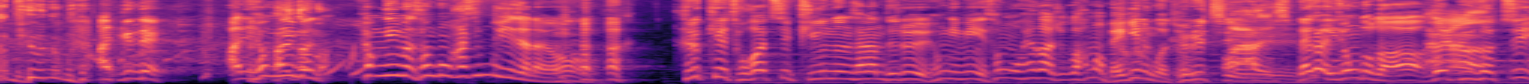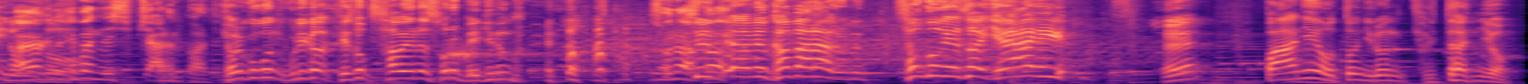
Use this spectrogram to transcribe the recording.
약간 비우는 거야. 아니 근데 아니 형님은 잠깐만. 형님은 성공하신 분이잖아요. 그렇게 저같이 비웃는 사람들을 형님이 성공해가지고 한번 매기는 거죠. 그렇지. 아, 내가 이 정도다. 너 비웃었지 아, 이러면서. 근데 해봤는데 쉽지 않을 것 같아. 결국은 우리가 계속 사회는 서로 매기는 거예요. 저는 아까 실패하면 가봐라 그러면 성공해서 야 이. 예? 빤의 어떤 이런 결단력,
